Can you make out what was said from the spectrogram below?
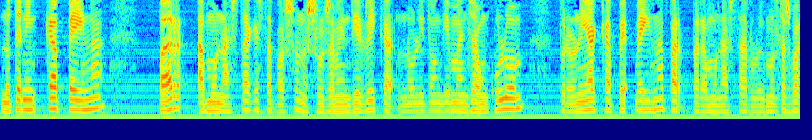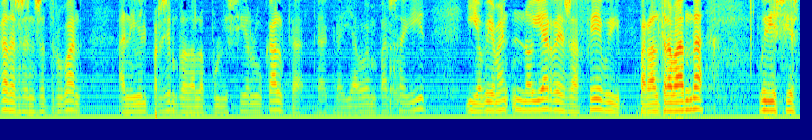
no tenim cap eina per amonestar aquesta persona, solament dir-li que no li doni menjar un colom, però no hi ha cap eina per, per amonestar-lo. I moltes vegades ens trobant a nivell, per exemple, de la policia local, que, que, que ja ho hem perseguit, i òbviament no hi ha res a fer. Vull dir, per altra banda, vull dir, si es,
